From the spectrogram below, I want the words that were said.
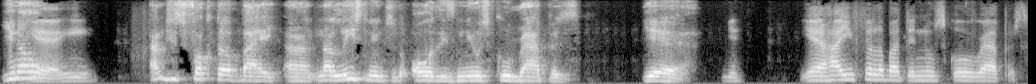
You know, Yeah, he. I'm just fucked up by um, not listening to the, all these new school rappers. Yeah. Yeah, how you feel about the new school rappers?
